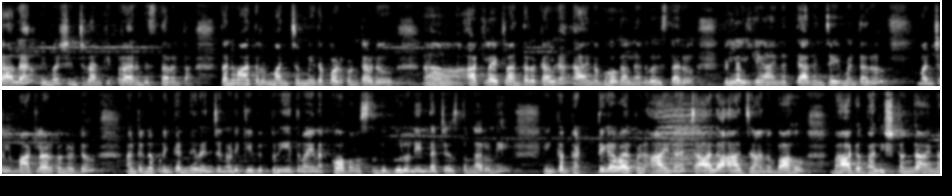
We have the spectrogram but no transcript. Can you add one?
చాలా విమర్శించడానికి ప్రారంభిస్తారంట. తను మాత్రం మంచం మీద పడుకుంటాడు. అట్లా ఇట్లా అంత రకాలుగా ఆయన భోగాల్ని అనుభవిస్తారు. పిల్లలకి ఆయన త్యాగం చేయమంటారు. మనుషులు మాట్లాడుకున్నట్టు అంటున్నప్పుడు ఇంకా నిరంజనుడికి విపరీతమైన కోపం వస్తుంది. గురునింద చేస్తున్నారు అని ఇంకా గట్టిగా వారిపోయిన ఆయన చాలా ఆజానుబాహు బాగా బలిష్టంగా ఆయన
